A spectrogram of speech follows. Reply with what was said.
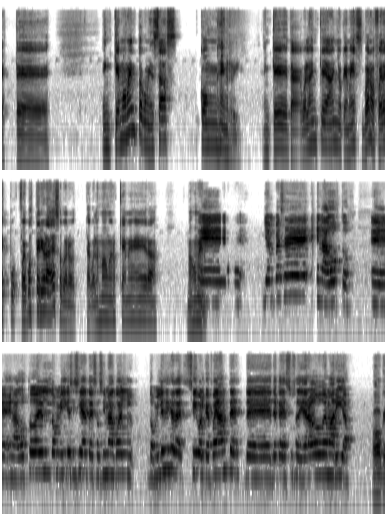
Este, ¿en qué momento comienzas con Henry? ¿En qué, ¿Te acuerdas en qué año, qué mes? Bueno, fue, fue posterior a eso, pero ¿te acuerdas más o menos qué mes era? Más o menos. Eh, yo empecé en agosto, eh, en agosto del 2017, eso sí me acuerdo. 2017, sí, porque fue antes de, que sucediera lo de María. Ok.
